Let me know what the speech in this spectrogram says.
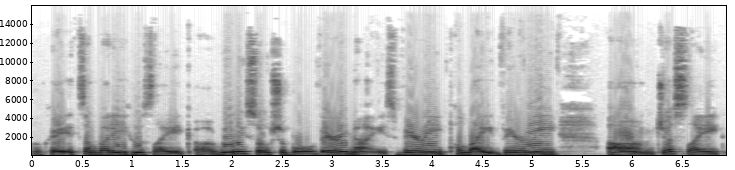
Okay, it's somebody who's like uh, really sociable, very nice, very polite, very um, just like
